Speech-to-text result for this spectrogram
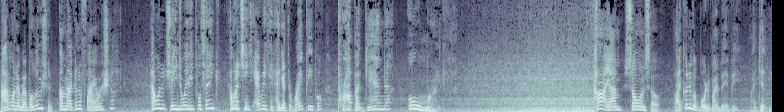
I want a revolution. I'm not going to fire a shot. I want to change the way people think. I want to change everything. I get the right people. Propaganda. Oh my God. Hi, I'm so and so. I could have aborted my baby. I didn't.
